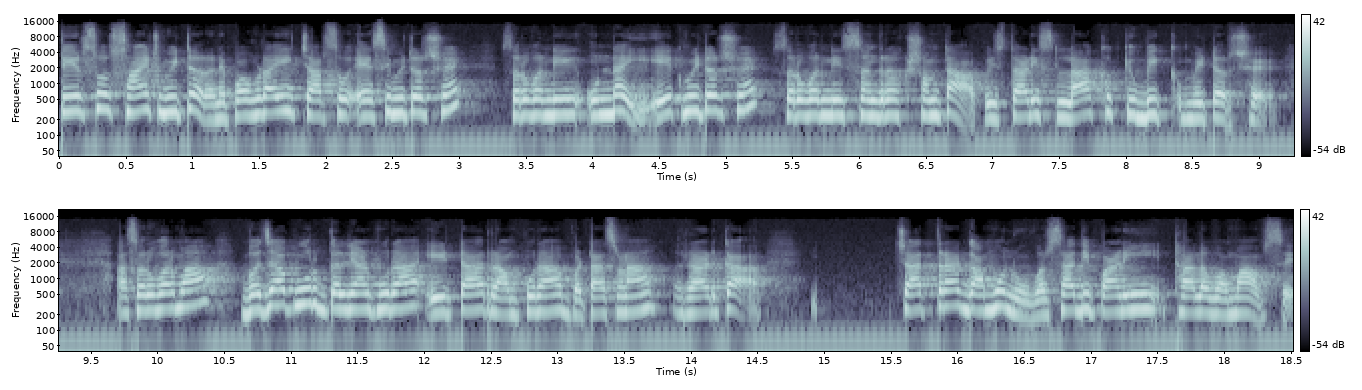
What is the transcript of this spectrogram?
તેરસો સાઠ મીટર અને પહોળાઈ ચારસો એંસી મીટર છે. સરોવરની ઊંડાઈ એક મીટર છે. સરોવરની સંગ્રહ ક્ષમતા પિસ્તાળીસ લાખ ક્યુબિક મીટર છે. આ સરોવરમાં વજાપુર, કલ્યાણપુરા, એટા, રામપુરા, બટાસણા, રાડકા ચાત્રા ગામોનું વરસાદી પાણી ઠાલવવામાં આવશે.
